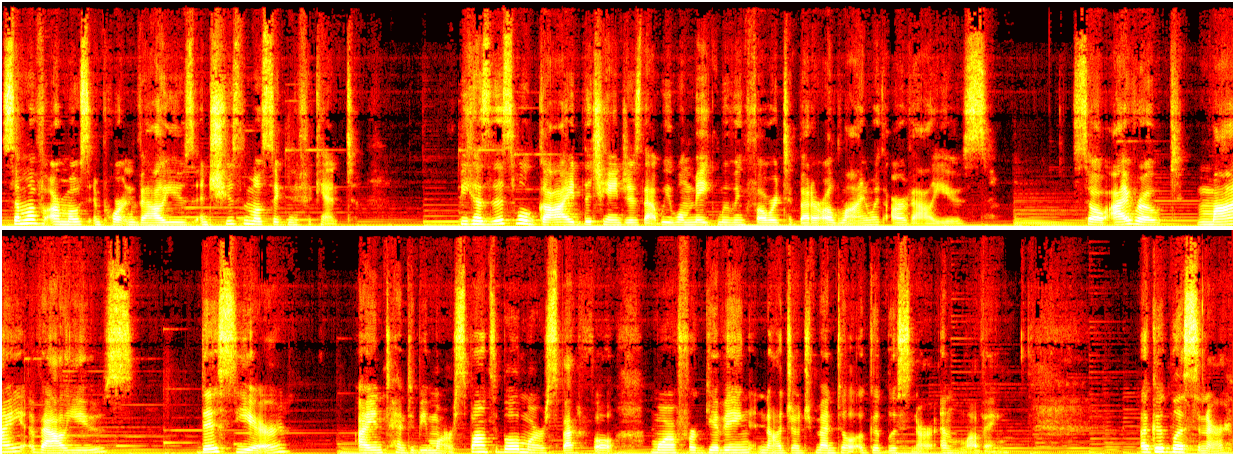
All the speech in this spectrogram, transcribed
some of our most important values and choose the most significant because this will guide the changes that we will make moving forward to better align with our values. So I wrote my values this year. I intend to be more responsible, more respectful, more forgiving, not judgmental, a good listener, and loving. A good listener.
